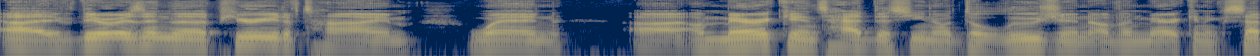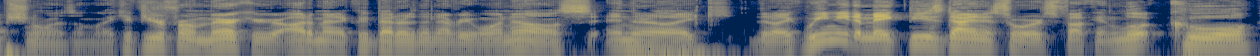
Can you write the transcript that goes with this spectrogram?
uh, there was in the period of time when uh, Americans had this, you know, delusion of American exceptionalism. Like if you're from America, you're automatically better than everyone else. And they're like, they're like, we need to make these dinosaurs fucking look cool.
